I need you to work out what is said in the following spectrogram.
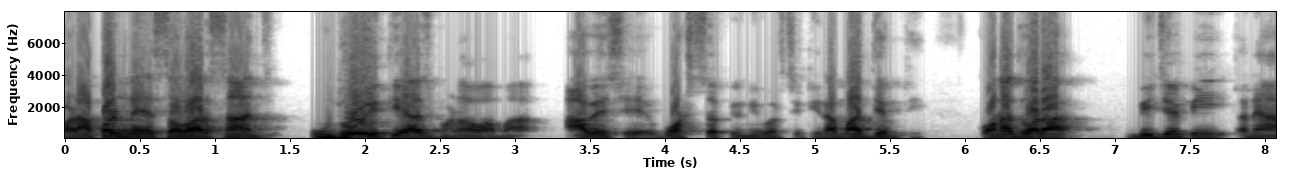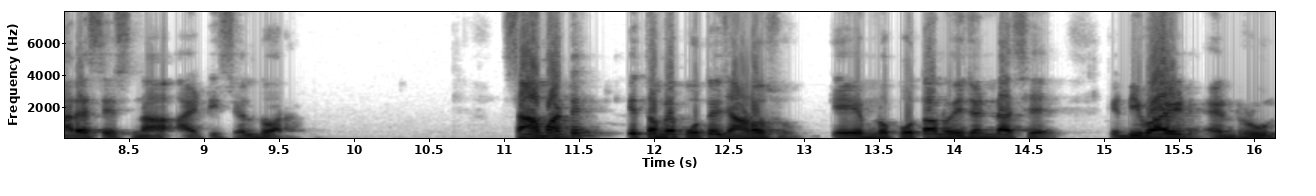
પણ આપણને સવાર સાંજ ઊંધો ઇતિહાસ ભણાવવામાં આવે છે વોટ્સઅપ યુનિવર્સિટીના માધ્યમથી. કોના દ્વારા? બીજેપી અને આરએસએસના આઈટી સેલ દ્વારા. શા માટે? એ તમે પોતે જાણો છો કે એમનો પોતાનો એજન્ડા છે કે ડિવાઈડ એન્ડ રૂલ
